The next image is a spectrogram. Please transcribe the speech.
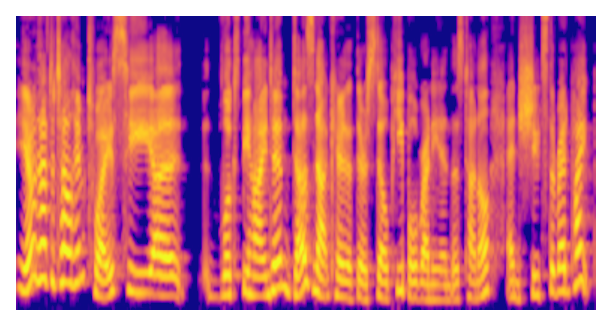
You don't have to tell him twice. He uh, looks behind him, does not care that there's still people running in this tunnel, and shoots the red pipe.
